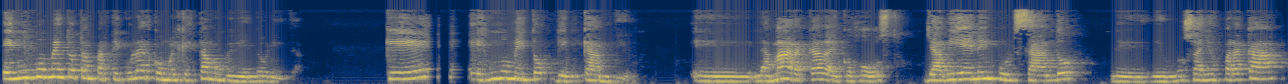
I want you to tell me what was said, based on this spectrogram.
en un momento tan particular como el que estamos viviendo ahorita, que es un momento de cambio. Eh, la marca Daiko Host ya viene impulsando de unos años para acá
